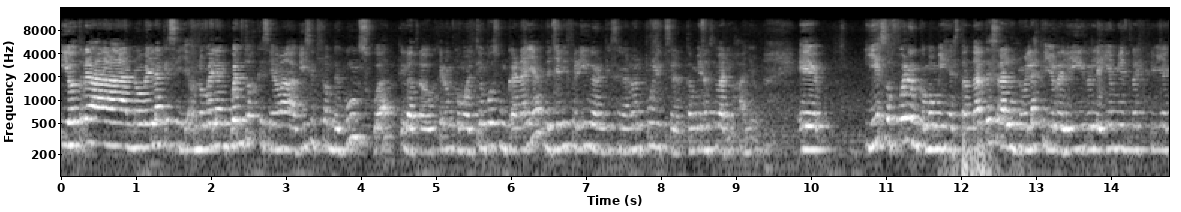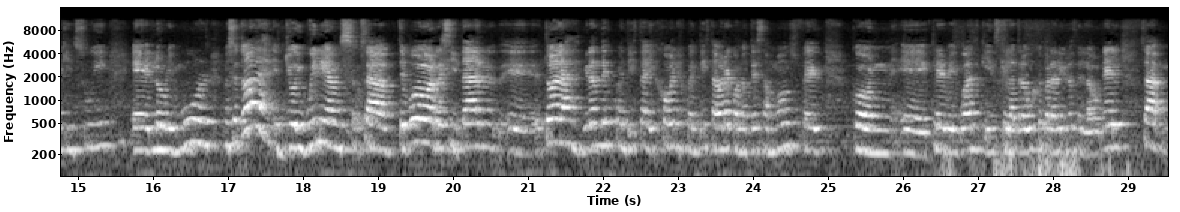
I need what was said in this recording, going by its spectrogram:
y, otra novela, que se, novela en cuentos que se llama A Visit from the Goon Squad, que la tradujeron como El tiempo es un canalla, de Jennifer Egan, que se ganó el Pulitzer también hace varios años. Eh, y esos fueron como mis estandartes, eran las novelas que yo releí, releía mientras escribía Kinsui, eh, Laurie Moore, no sé, todas las, eh, Joy Williams, o sea, te puedo recitar eh, todas las grandes cuentistas y jóvenes cuentistas, ahora con Otessa Monsfeld, con eh, Claire Bay Watkins, que la traduje para libros de Laurel, o sea,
